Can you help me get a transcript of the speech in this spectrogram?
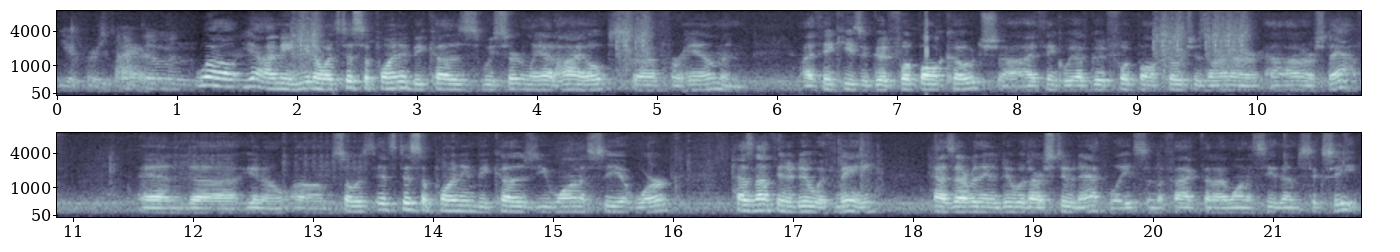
your first picked hire. him and Well, yeah, I mean, you know, it's disappointing because we certainly had high hopes uh, for him, and I think he's a good football coach. Uh, I think we have good football coaches on our on our staff, and uh, you know, um, so it's it's disappointing because you want to see it work. Has nothing to do with me. Has everything to do with our student athletes and the fact that I want to see them succeed,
